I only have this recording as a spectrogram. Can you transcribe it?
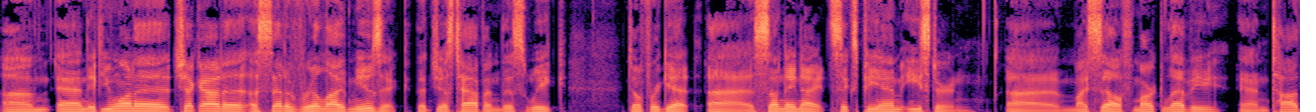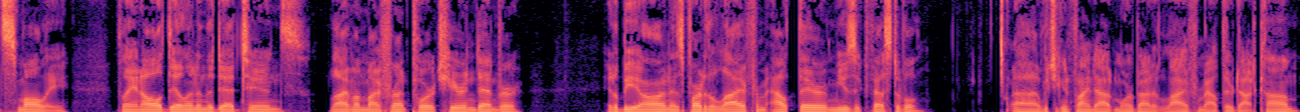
Um, and if you want to check out a, a set of real live music that just happened this week, don't forget uh, Sunday night, 6 p.m. Eastern. Uh, myself, Mark Levy, and Todd Smallie playing all Dylan and the Dead tunes live on my front porch here in Denver. It'll be on as part of the Live from Out There Music Festival, uh, which you can find out more about at livefromoutthere.com.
